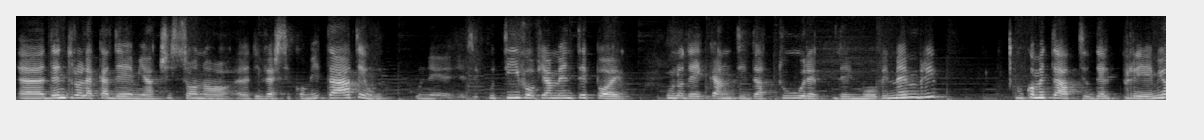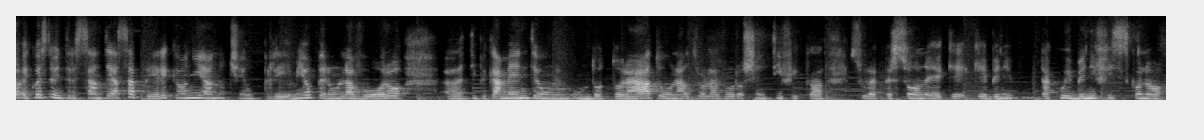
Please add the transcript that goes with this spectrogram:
Eh, dentro l'Accademia ci sono eh, diversi comitati, un, un esecutivo ovviamente, poi uno dei candidature dei nuovi membri, un comitato del premio e questo è interessante a sapere che ogni anno c'è un premio per un lavoro, eh, tipicamente un, un, dottorato, un altro lavoro scientifico sulle persone che, che da cui beneficiano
